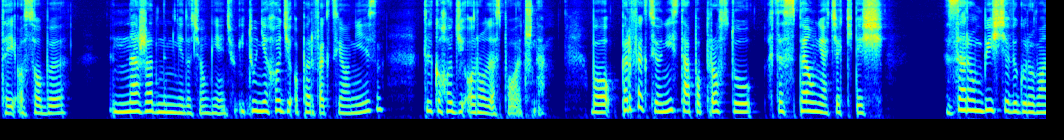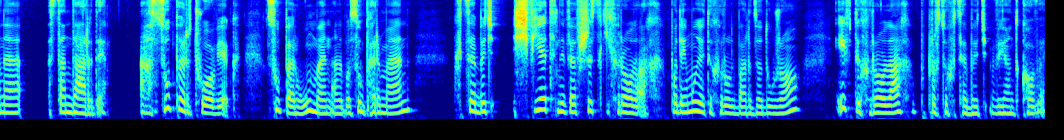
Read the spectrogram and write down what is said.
tej osoby na żadnym niedociągnięciu. I tu nie chodzi o perfekcjonizm, tylko chodzi o role społeczne. Bo perfekcjonista po prostu chce spełniać jakieś zarąbiście wygórowane standardy. A super człowiek, superwoman albo superman chce być świetny we wszystkich rolach. Podejmuje tych ról bardzo dużo i w tych rolach po prostu chce być wyjątkowy.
